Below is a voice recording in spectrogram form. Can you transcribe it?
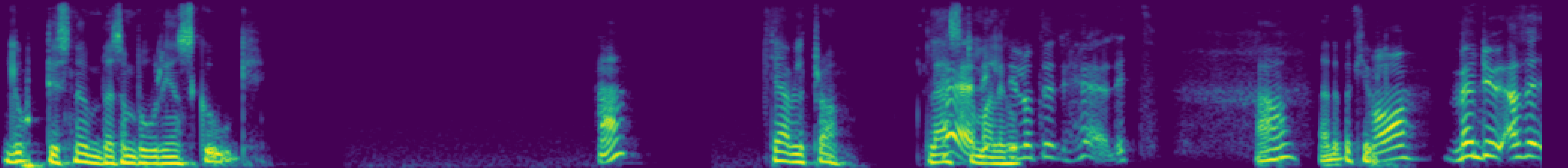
lortig snubbe som bor i en skog. Mm. Jävligt bra. Läs dem allihop. Det låter härligt. Ja, det var kul. Ja, men du, alltså,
